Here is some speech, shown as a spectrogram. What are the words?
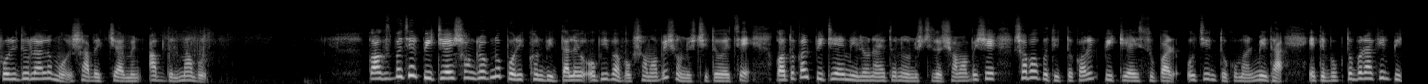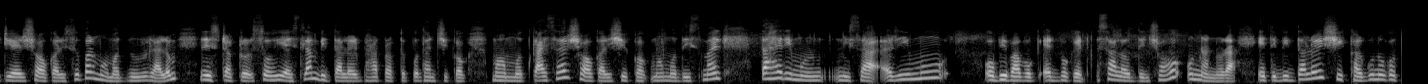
Faridul Alam ও সাবেক চেয়ারম্যান আব্দুল মাহবুব কক্সবাজার পিটিআই সংলগ্ন পরীক্ষণ বিদ্যালয়ে অভিভাবক সমাবেশ অনুষ্ঠিত হয়েছে। গতকাল পিটিআই মিলনায়তনে অনুষ্ঠিত সমাবেশে সভাপতিত্ব করেন পিটিআই সুপার অচিন্ত কুমার মৃধা। এতে বক্তব্য রাখেন পিটিআইয়ের সহকারী সুপার মোহাম্মদ নুরুল আলম, ইন্সট্রাক্টর সহিয়া ইসলাম, বিদ্যালয়ের ভারপ্রাপ্ত প্রধান শিক্ষক মোহাম্মদ কায়সার, সহকারী শিক্ষক মোহাম্মদ ইসমাইল তাহেরিমুনিসা রিমু, অভিভাবক অ্যাডভোকেট সালাউদ্দিন সহ অন্যান্যরা। এতে বিদ্যালয়ের শিক্ষার গুণগত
